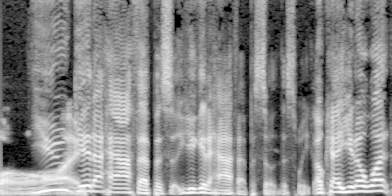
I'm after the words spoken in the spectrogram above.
You get a half episode. You get a half episode this week. Okay, you know what?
